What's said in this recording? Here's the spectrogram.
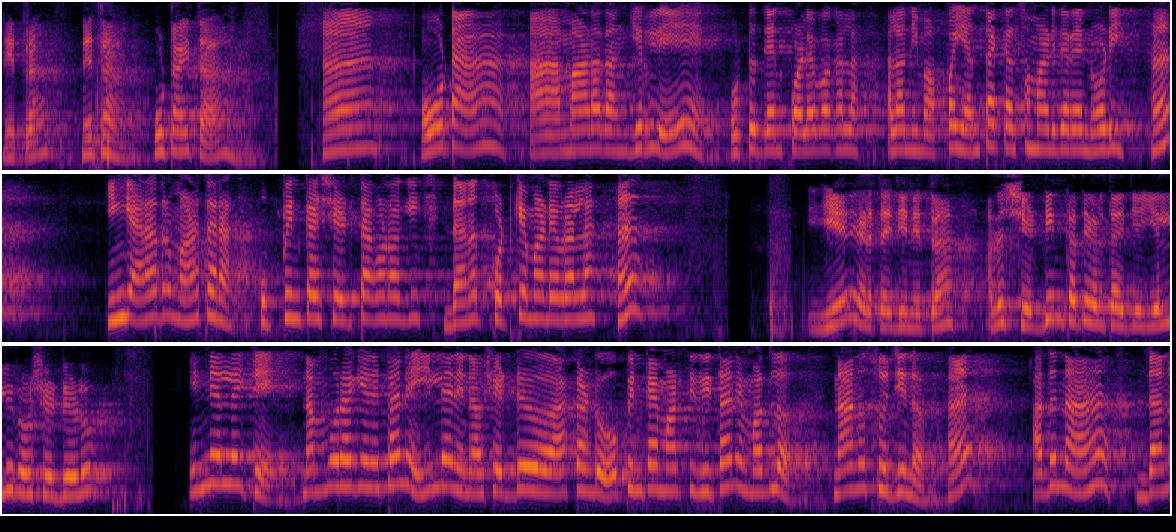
ನೇತ್ರ ನೇತ್ರ ಊಟ ಆಯ್ತಾ? ಆ, ಊಟ? ಆ, ಮಾಡೋದ್ ಹಂಗಿರ್ಲಿ. ಊಟದ್ದೇನ್ ಕೊಳೆವಾಗಲ್ಲ. ಅಲ್ಲ ನಿಮ್ಮ ಅಪ್ಪ ಎಂತ ಕೆಲಸ ಮಾಡಿದಾರೆ ನೋಡಿ ಹಾ? ಹಿಂಗೆ ಯಾರಾದ್ರೂ ಮಾಡ್ತಾರ? ಉಪ್ಪಿನಕಾಯಿ ಶೆಡ್ ತಗೊಂಡೋಗಿ ದನದ ಕೊಟ್ಟಿಗೆ ಮಾಡ್ಯವ್ರಲ್ಲ ಹಾ? ಏನು ಹೇಳ್ತಾ ಇದ್ದೀನಿ ನೇತ್ರ? ಅದೇ ಶೆಡ್ಡಿನ ಕತೆ ಹೇಳ್ತಾ ಇದೆಯಾ ಎಲ್ಲಿರೋ ಶೆಡ್ ಹೇಳು? ಇನ್ನೆಲ್ಲೈತೆ ನಮ್ಮೂರಾಗೇನೆ ತಾನೆ. ಇಲ್ಲೇನೆ ನಾವು ಶೆಡ್ ಹಾಕೊಂಡು ಉಪ್ಪಿನಕಾಯಿ ಮಾಡ್ತಿದ್ವಿ ತಾನೆ ಮೊದಲು. ನಾನು ಸುಜಿನು ಹ? ಅದನ್ನ ದನ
